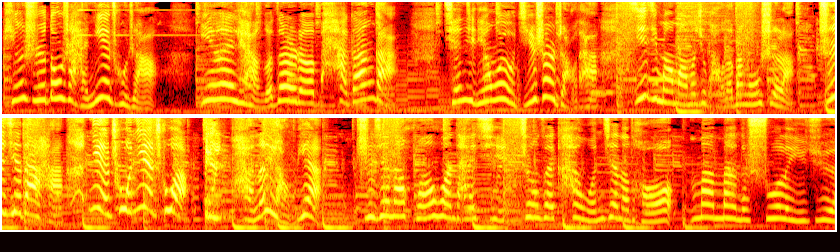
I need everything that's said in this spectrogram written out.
平时都是喊聂处长，因为两个字儿的怕尴尬。前几天我有急事儿找他，急急忙忙的就跑到办公室了，直接大喊聂处聂处，喊了两遍。只见他缓缓抬起正在看文件的头，慢慢的说了一句：“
